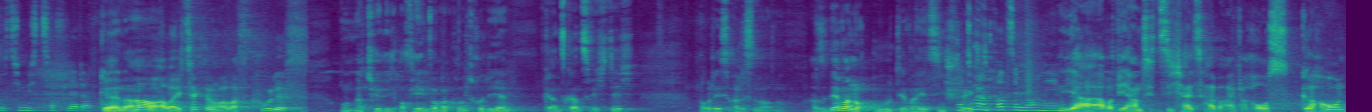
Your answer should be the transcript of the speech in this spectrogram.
Ist ziemlich zerfleddert. Genau, aber ich zeig dir noch mal was Cooles. Und natürlich auf jeden Fall mal kontrollieren. Ganz, ganz wichtig. Aber der ist alles in Ordnung. Also der war noch gut, der war jetzt nicht Hätte schlecht. man trotzdem noch nehmen. Ja, aber wir haben es jetzt sicherheitshalber einfach rausgehauen.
